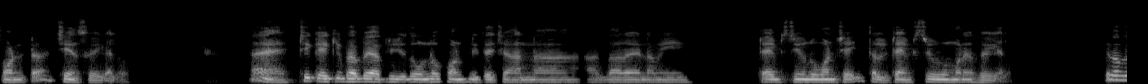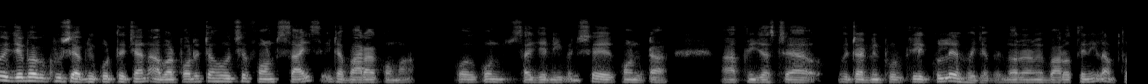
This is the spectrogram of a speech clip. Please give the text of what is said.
ফন্টটা চেঞ্জ হয়ে গেল। হ্যাঁ ঠিক একইভাবে আপনি যদি অন্য ফন্ট নিতে চান আহ, ধরেন আমি টাইমস নিউ রোমান চাই তাহলে টাইমস নিউ রোমানে হয়ে গেল। এভাবে যেভাবে খুশি আপনি করতে চান আবার পরেরটা হচ্ছে ফন্ট সাইজ এটা বাড়া কমা। কোন সাইজে নেবেন সে ফন্টটা আপনি জাস্ট ওইটার উপর ক্লিক করলে হয়ে যাবে। ধরেন আমি বারোতে নিলাম তো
